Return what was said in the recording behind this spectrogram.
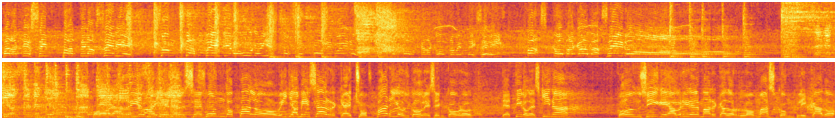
para que se empate la serie. Santa Fe lleva uno y esto se pone bueno. El gol Caracol 96, Vasco da Gama 0. Por arriba y en el segundo palo, Villamizar, que ha hecho varios goles en cobro de tiro de esquina, consigue abrir el marcador. Lo más complicado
